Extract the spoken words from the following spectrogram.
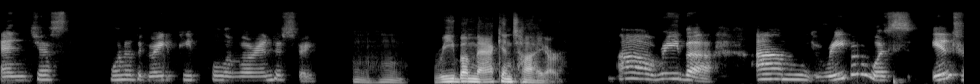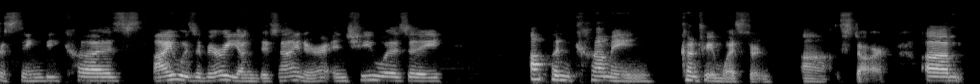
and just one of the great people of our industry. Mhm. Reba McEntire. Oh, Reba. Um, Reba was interesting because I was a very young designer, and she was a up and coming country and western uh, star. Um,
